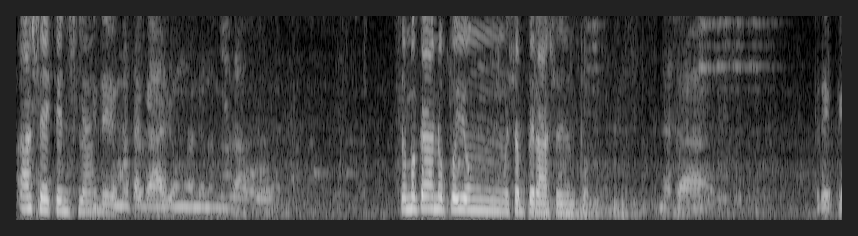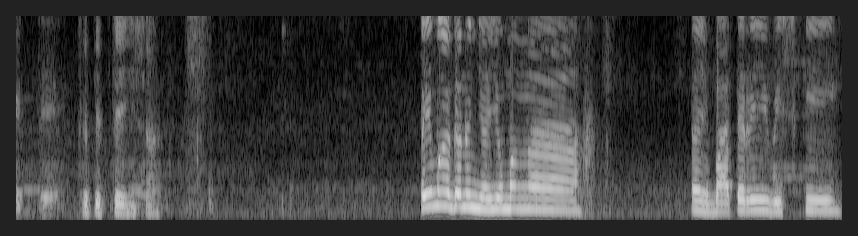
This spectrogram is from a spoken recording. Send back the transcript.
Ah, seconds lang. Ito yung matagal yung ano ng labo. So magkano po yung isang piraso yun po? Nasa 350. 350 yung isa. Ay, yung mga ganun nyo, yung mga ay, battery, whiskey.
